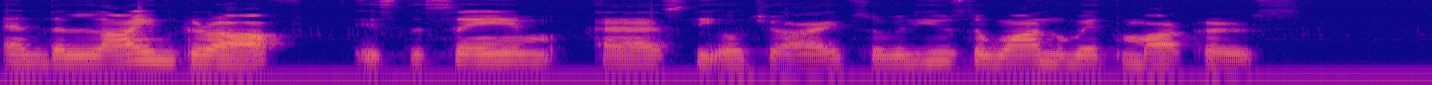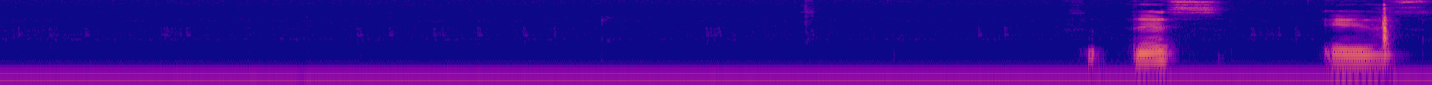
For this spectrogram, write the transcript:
And the line graph is the same as the ogive so we'll use the one with markers. So this is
